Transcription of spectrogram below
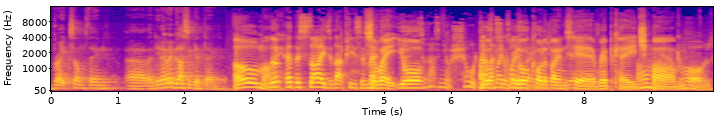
break something, uh, then, you know, maybe that's a good thing. Oh my. Look at the size of that piece of metal. so metal. wait, your So that's in your shoulder. That's your, my your collarbone. collarbone's Yeah. here, rib cage, Oh my arm. god.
